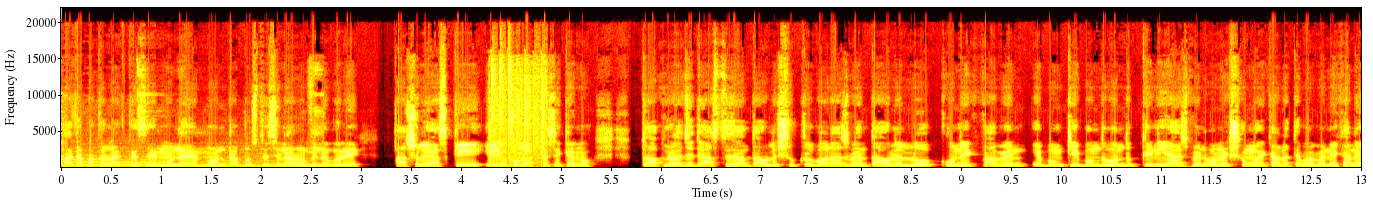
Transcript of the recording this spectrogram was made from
ফাঁকা ফাঁকা লাগতেছে মানে মনটা বুঝতেছে না নবীনগরে আসলে আজকে এরকম লাগতেছে কেন। তো আপনারা যদি আসতে চান, তাহলে শুক্রবার আসবেন, তাহলে লোক অনেক পাবেন এবং কি বন্ধু বান্ধবকে নিয়ে আসবেন, অনেক সময় কাটাতে পারবেন এখানে।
